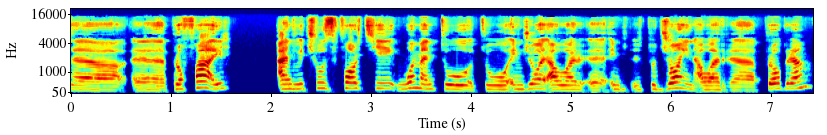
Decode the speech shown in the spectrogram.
uh, uh, profile and we choose 40 women to to enjoy our uh, in, to join our uh, program.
